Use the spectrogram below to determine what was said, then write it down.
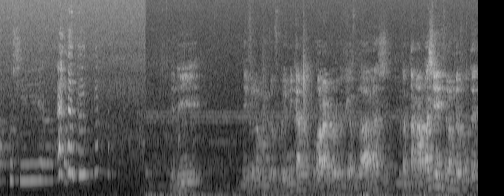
Aku siapa? Jadi di film The Flu ini kan keluaran 2013 tentang apa sih film The Flu teh?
